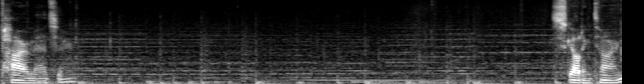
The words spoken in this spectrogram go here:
Pyromancer. Scalding Tarn.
